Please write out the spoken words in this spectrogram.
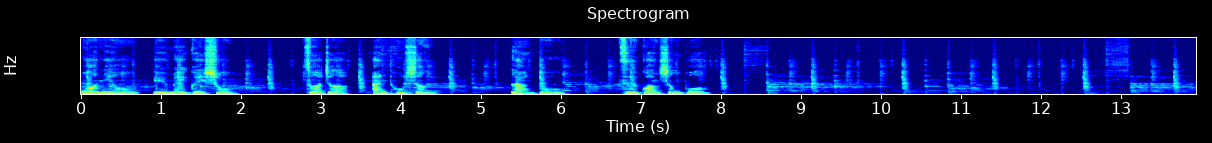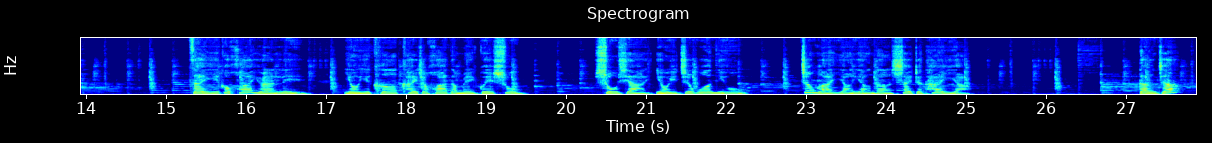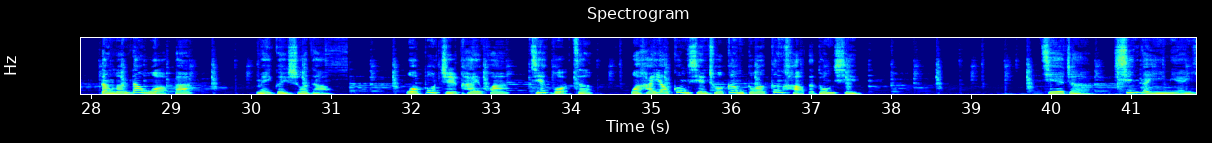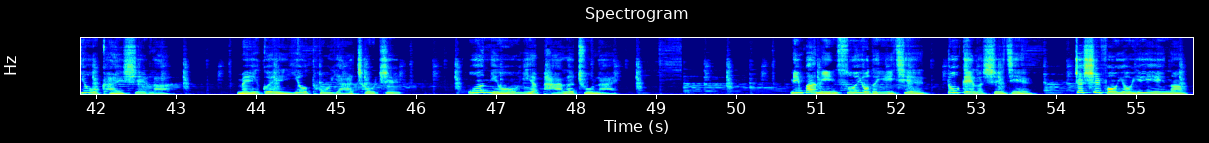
蜗牛与玫瑰树，作者安徒生，朗读紫光声波。在一个花园里，有一棵开着花的玫瑰树，树下有一只蜗牛，正懒洋洋地晒着太阳。等着，等轮到我吧。玫瑰说道：“我不止开花结果子，我还要贡献出更多更好的东西。”接着，新的一年又开始了，玫瑰又吐芽抽枝，蜗牛也爬了出来。您把您所有的一切都给了世界，这是否有意义呢？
